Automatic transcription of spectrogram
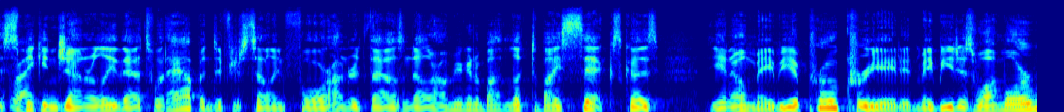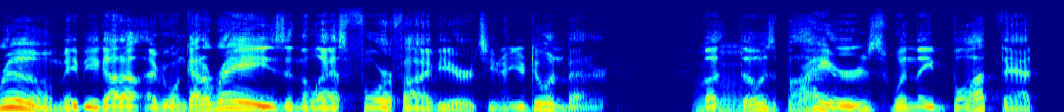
speaking generally, that's what happens. If you're selling $400,000 home, you're going to buy, look to buy six because, you know, maybe you procreated, maybe you just want more room, maybe you got a, everyone got a raise in the last four or five years. You know, you're doing better. But mm-hmm. those buyers, when they bought that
